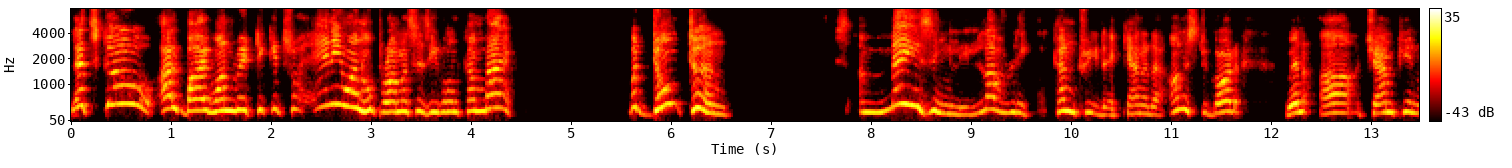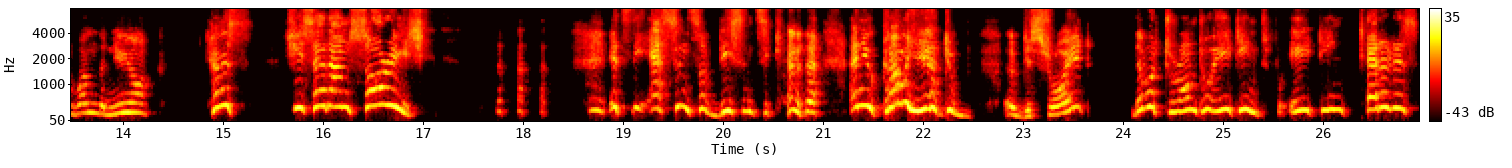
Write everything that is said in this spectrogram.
let's go. I'll buy one way tickets for anyone who promises he won't come back. But don't turn amazingly lovely country like Canada, honest to God, when our champion won the New York tennis, she said, I'm sorry. it's the essence of decency, Canada. And you come here to uh, destroy it. There were Toronto 18, 18 terrorists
